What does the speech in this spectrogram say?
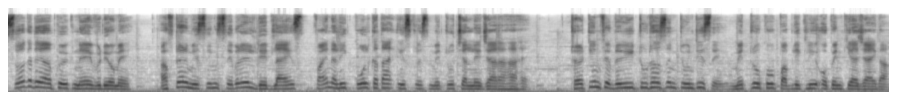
स्वागत है आपको एक नए वीडियो में। After missing several deadlines finally Kolkata west metro चलने जा रहा है। 13 फरवरी 2020 से मेट्रो को पब्लिकली ओपन किया जाएगा,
